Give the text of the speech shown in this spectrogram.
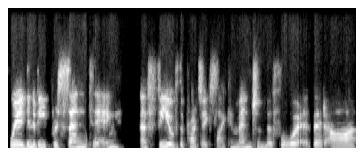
We're going to be presenting a few of the projects, like I mentioned before, that are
